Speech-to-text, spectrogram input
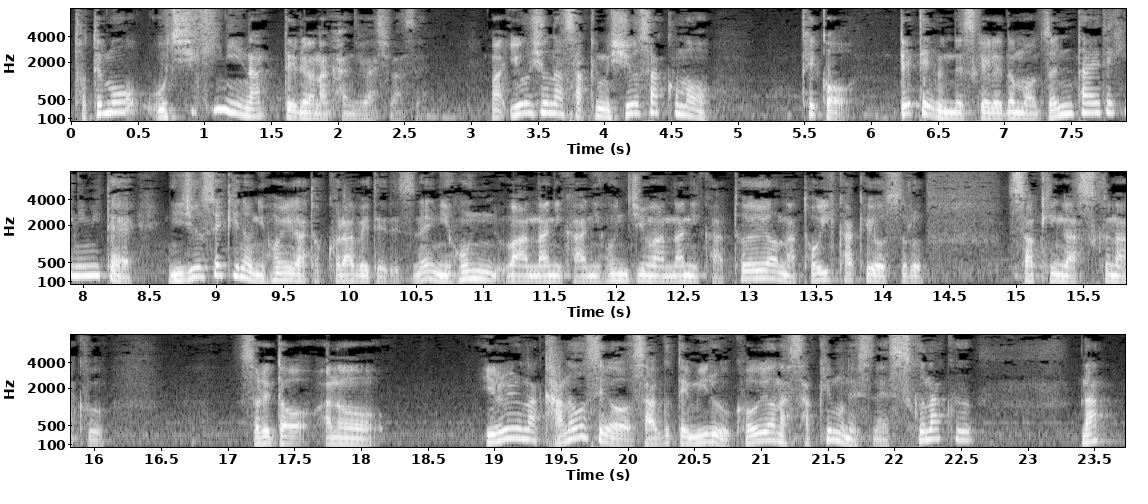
とても内気になっているような感じがします。まあ、優秀な作品、終作も結構出てるんですけれども、全体的に見て20世紀の日本映画と比べてですね、日本は何か、日本人は何かというような問いかけをする作品が少なく、それと、あの、いろいろな可能性を探ってみる、こういうような作品もですね、少なくなって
